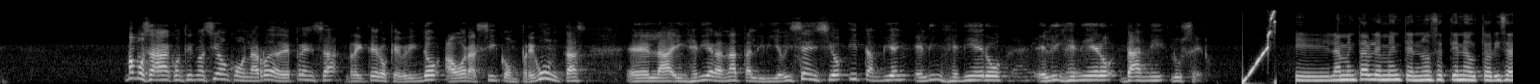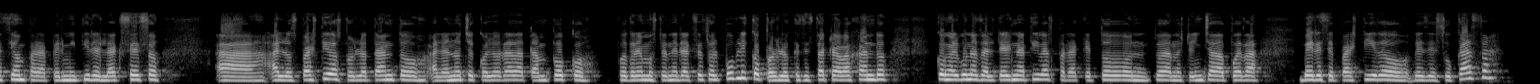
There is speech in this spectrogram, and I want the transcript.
Vamos a continuación con la rueda de prensa. Reitero que brindó ahora sí con preguntas eh, la ingeniera Natalie Villavicencio y también el ingeniero, el ingeniero Dani Lucero. Eh, lamentablemente no se tiene autorización para permitir el acceso a, los partidos, por lo tanto, a la Noche Colorada tampoco podremos tener acceso al público, por lo que se está trabajando con algunas alternativas para que todo, toda nuestra hinchada pueda ver ese partido desde su casa.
